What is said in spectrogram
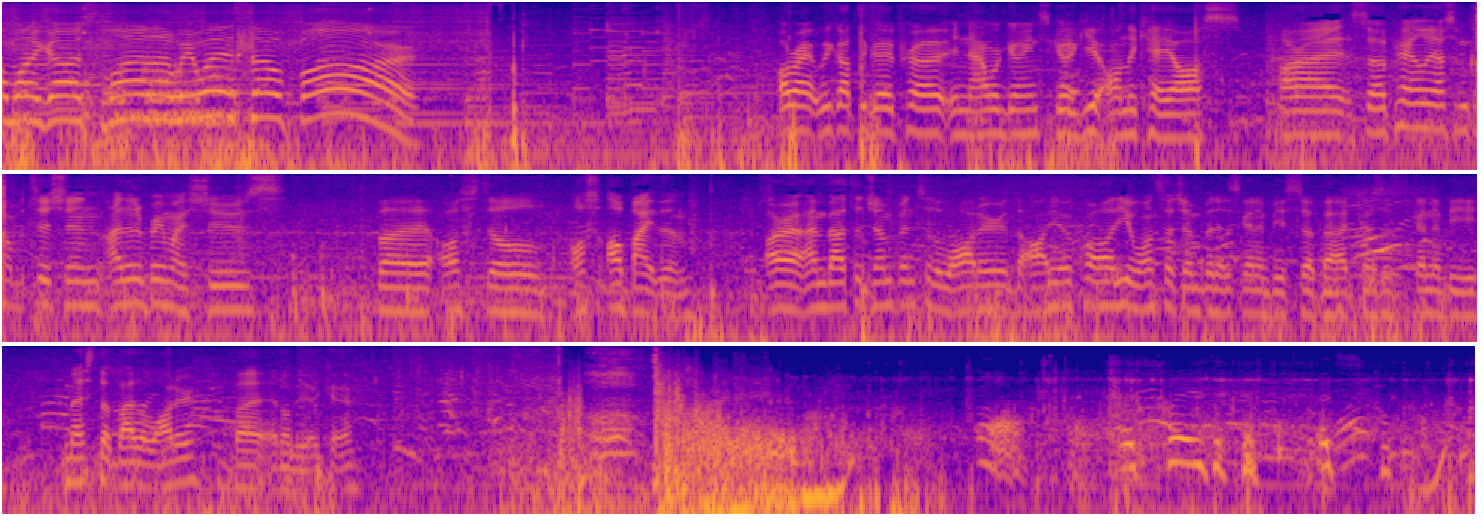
Oh my gosh, Lila, we went so far! Alright, we got the GoPro and now we're going to go get on the chaos. Alright, so apparently I have some competition. I didn't bring my shoes, but I'll still, I'll, I'll bite them. Alright, I'm about to jump into the water. The audio quality, once I jump in, is going to be so bad because it's going to be messed up by the water, but it'll be okay. Oh, it's crazy. It's so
